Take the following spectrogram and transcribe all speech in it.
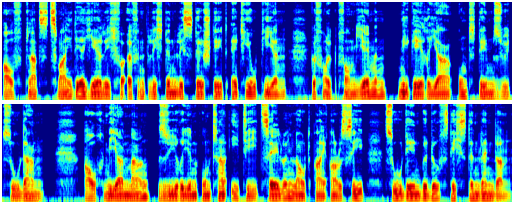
Auf Platz zwei der jährlich veröffentlichten Liste steht Äthiopien, gefolgt vom Jemen, Nigeria und dem Südsudan. Auch Myanmar, Syrien und Haiti zählen laut IRC zu den bedürftigsten Ländern.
